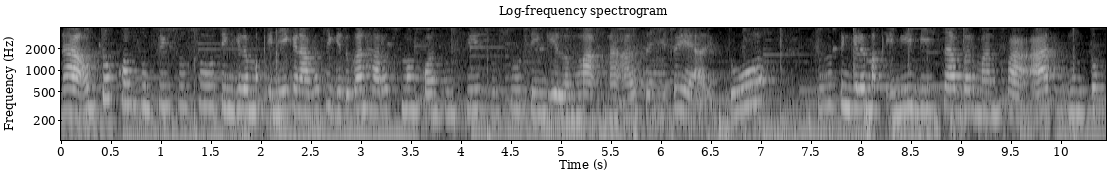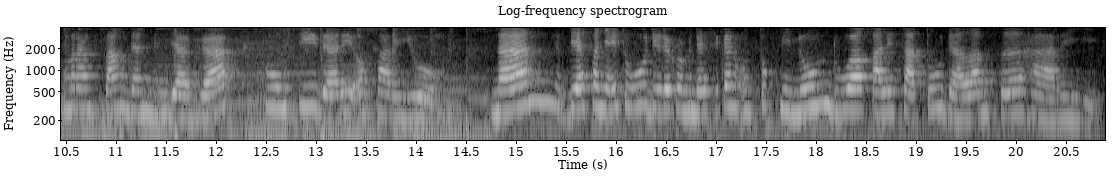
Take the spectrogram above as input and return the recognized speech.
Nah, untuk konsumsi susu tinggi lemak ini kenapa sih gitu kan harus mengkonsumsi susu tinggi lemak? Nah, alasannya itu yaitu susu tinggi lemak ini bisa bermanfaat untuk merangsang dan menjaga fungsi dari ovarium. Dan biasanya itu direkomendasikan untuk minum dua kali satu dalam sehari.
